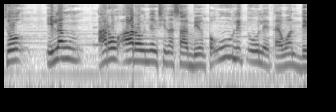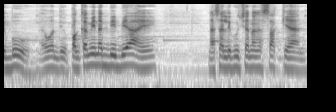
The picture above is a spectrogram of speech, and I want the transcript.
So, ilang araw-araw niyang sinasabi yun, paulit-ulit, I want debut, I want debut. Pag kami nagbibiyahe, nasa likod siya ng sasakyan,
